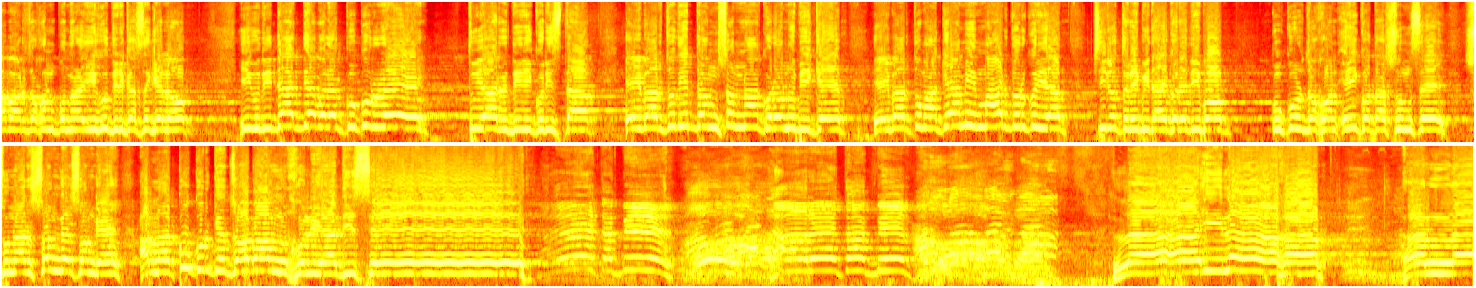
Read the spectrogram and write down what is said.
আবার যখন পুনরায় ইহুদির কাছে গেল, ইহুদি ডাক দিয়া বলে, কুকুর রে তুই আর দেরি করিস না। এইবার যদি দংশন না করো নবীকে এইবার তোমাকে আমি মারধর করিয়া চিরতরে বিদায় করে দিব। কুকুর যখন এই কথা শুনছে শোনার সঙ্গে সঙ্গে আল্লাহ কুকুরকে জবান খুলিয়া দিছে। আল্লাহ।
